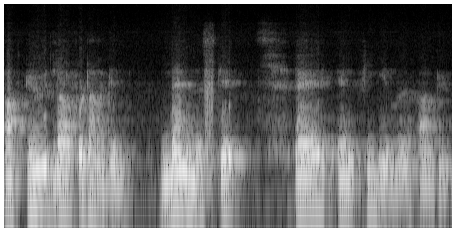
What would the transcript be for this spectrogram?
at Gud la for dagen mennesket er en fiende av Gud.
